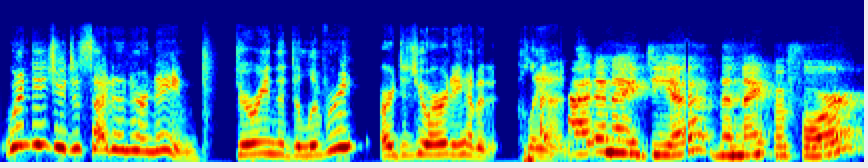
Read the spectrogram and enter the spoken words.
when did you decide on her name? During the delivery, or did you already have it planned? I had an idea the night before,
